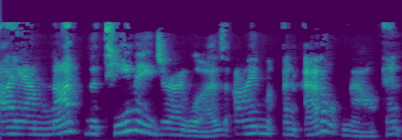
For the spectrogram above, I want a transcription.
I am not the teenager I was. I'm an adult now and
